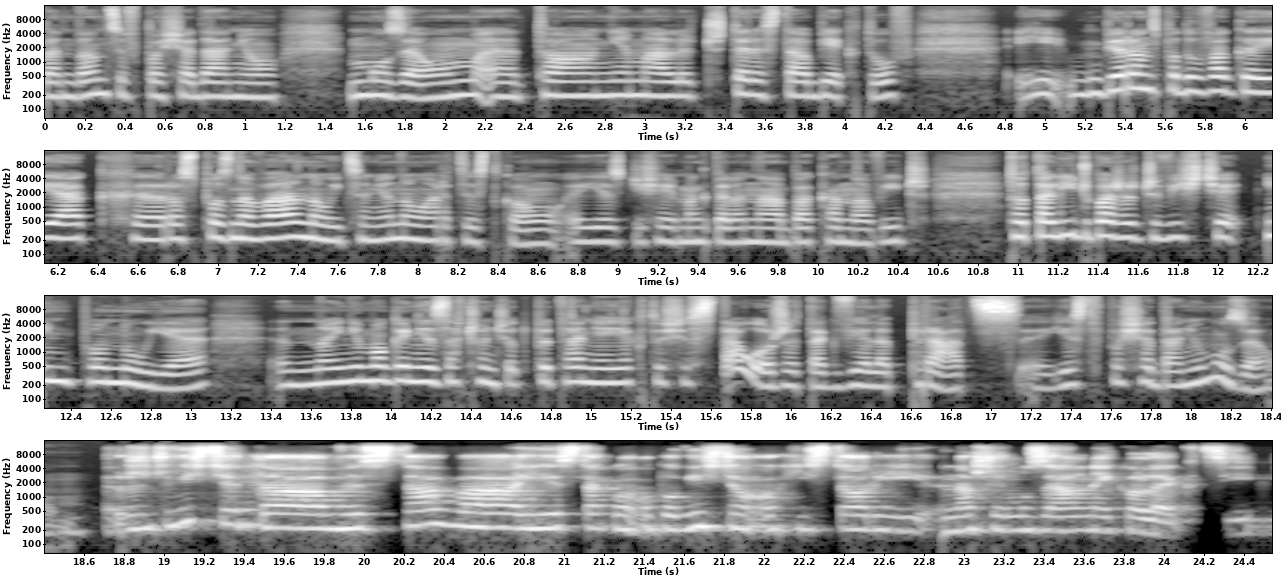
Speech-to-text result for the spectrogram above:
będący w posiadaniu muzeum. To niemal 4 400 obiektów. I biorąc pod uwagę, jak rozpoznawalną i cenioną artystką jest dzisiaj Magdalena Bakanowicz, to ta liczba rzeczywiście imponuje. No i nie mogę nie zacząć od pytania, jak to się stało, że tak wiele prac jest w posiadaniu muzeum. Rzeczywiście ta wystawa jest taką opowieścią o historii naszej muzealnej kolekcji.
